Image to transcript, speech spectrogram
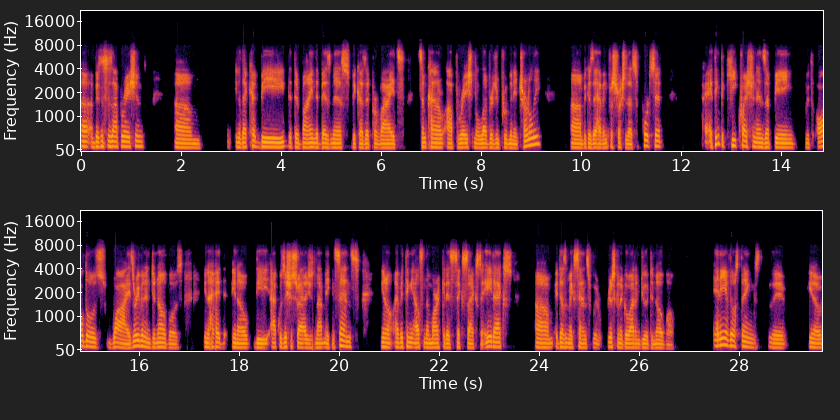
uh, a business's operations. Um, you know that could be that they're buying the business because it provides some kind of operational leverage improvement internally uh, because they have infrastructure that supports it. I think the key question ends up being with all those whys, or even in de novos, you know, had, you know, the acquisition strategy is not making sense. You know, everything else in the market is six x to eight x. Um, it doesn't make sense. We're just going to go out and do a de novo. Any of those things, the you know,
